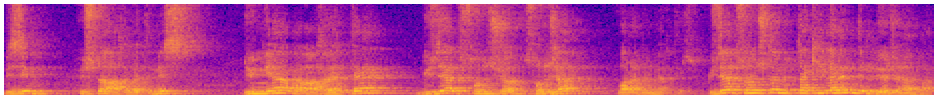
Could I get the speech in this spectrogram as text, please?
bizim hüsnü akıbetimiz dünya ve ahirette güzel sonuca, sonuca varabilmektir. Güzel sonuçta müttakilerindir diyor Cenab-ı Hak.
